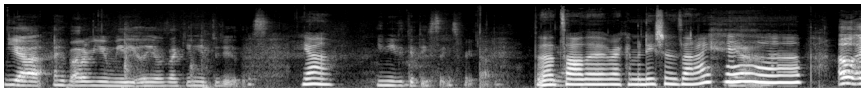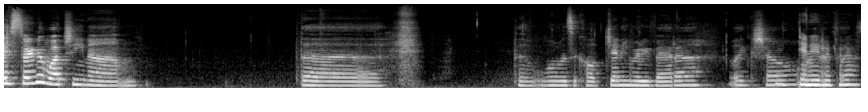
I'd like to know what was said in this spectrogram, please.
Yeah, I thought of you immediately. I was like, you need to do this. Yeah. You need to get these things for your dog. But that's Yeah. all the recommendations that I have. Yeah. Oh, I started watching um the the what was it called? Jenni Rivera like show. Jenni Rivera?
